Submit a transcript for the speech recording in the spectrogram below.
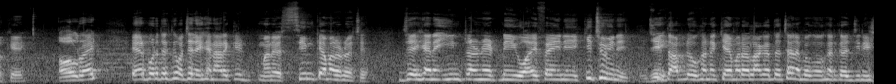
ওকে অল রাইট এরপরে দেখতে পাচ্ছেন এখানে আরেকটি মানে সিম ক্যামেরা রয়েছে যে এখানে ইন্টারনেট নেই ওয়াইফাই নেই কিছুই নেই। কিন্তু আপনি ওখানে ক্যামেরা লাগাতে চান এবং ওখানকার জিনিস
